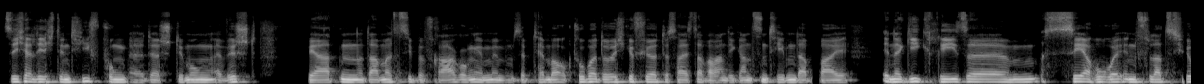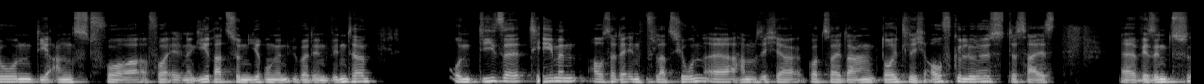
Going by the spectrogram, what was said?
sicherlich den Tiefpunkt äh, der Stimmung erwischt. Wir hatten damals die Befragung im, im, September, Oktober durchgeführt. Das heißt, da waren die ganzen Themen dabei. Energiekrise, sehr hohe Inflation, die Angst vor, vor Energierationierungen über den Winter. Und diese Themen außer der Inflation äh, haben sich ja Gott sei Dank deutlich aufgelöst. Das heißt, äh, wir sind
